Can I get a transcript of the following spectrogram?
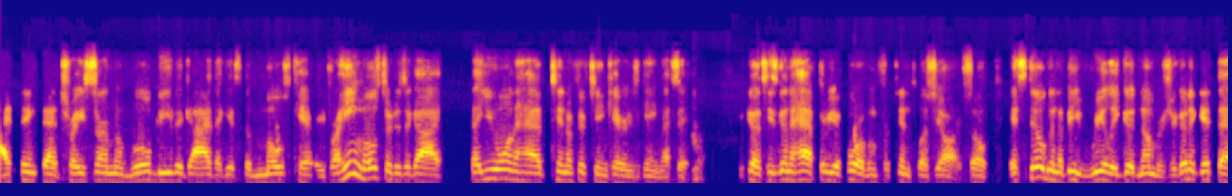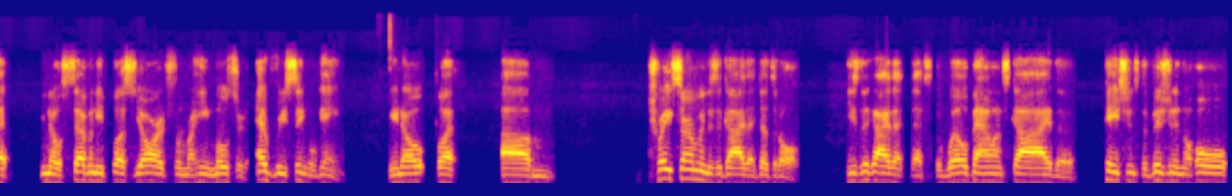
I think that Trey Sermon will be the guy that gets the most carries. Raheem Mostert is a guy that you want to have 10 or 15 carries a game. That's it. Because he's going to have three or four of them for 10 plus yards. So it's still going to be really good numbers. You're going to get that, you know, 70 plus yards from Raheem Mostert every single game, you know, but um, Trey Sermon is a guy that does it all. He's the guy that that's the well balanced guy, the patience, the vision in the hole.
